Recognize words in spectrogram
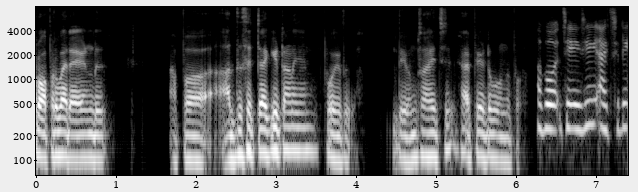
പ്രോപ്പർ വരായുണ്ട്. അപ്പോൾ അത് സെറ്റാക്കിയിട്ടാണ് ഞാൻ പോയത്. ദൈവം സഹായിച്ച് ഹാപ്പി ആയിട്ട് പോകുന്നു ഇപ്പോൾ അപ്പോ ചേച്ചി ആക്ച്വലി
